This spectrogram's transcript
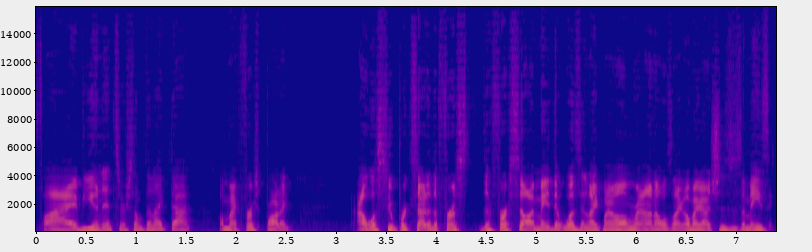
five units or something like that on my first product. I was super excited. The first the first sale I made that wasn't like my own round, I was like, oh my gosh, this is amazing.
